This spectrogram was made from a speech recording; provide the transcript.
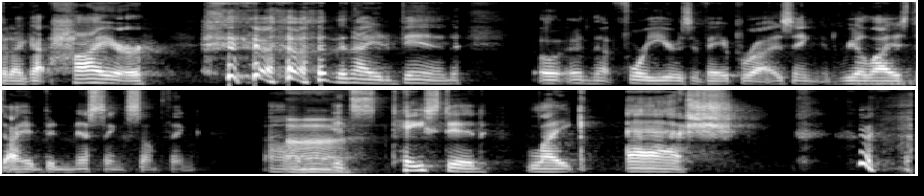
but I got higher than I had been oh, in that four years of vaporizing and realized I had been missing something. Um, uh. It's tasted like ash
